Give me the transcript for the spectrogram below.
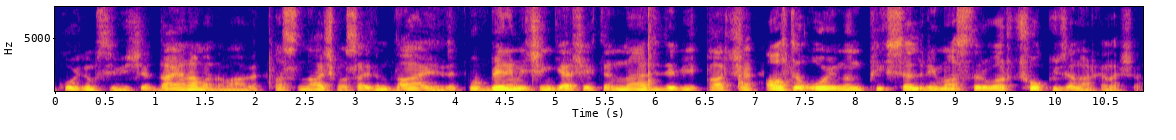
koydum Switch'e dayanamadım abi. Aslında açmasaydım daha iyiydi. Bu benim için gerçekten nadide bir parça. Altı oyunun piksel remaster'ı var. Çok güzel arkadaşlar.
